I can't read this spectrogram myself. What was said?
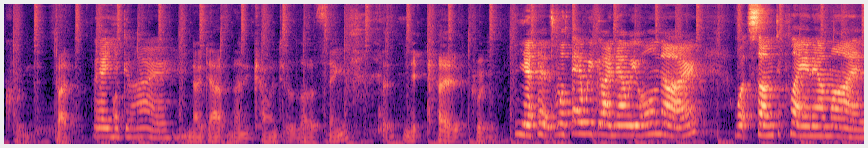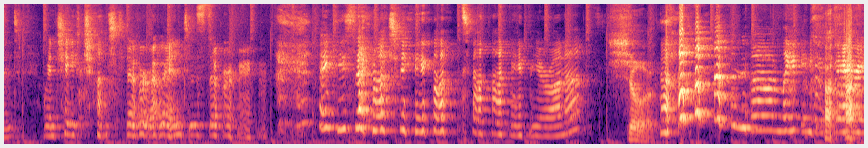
couldn't. But There you go. no doubt Leonard Cohen did a lot of things that Nick Cave couldn't. Yes, well, there we go. Now we all know what song to play in our mind when Chief Judge Devereaux enters the room. Thank you so much for your time, Your Honour. Sure. No, I'm leaving you very,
